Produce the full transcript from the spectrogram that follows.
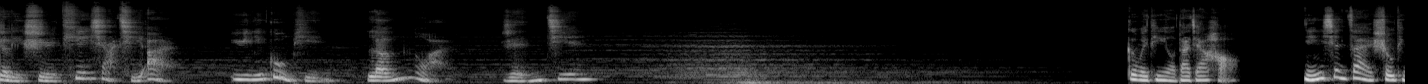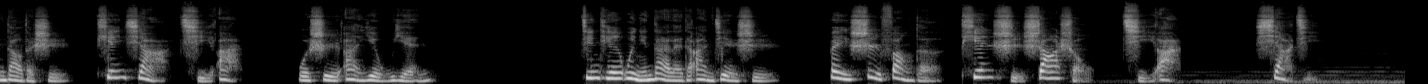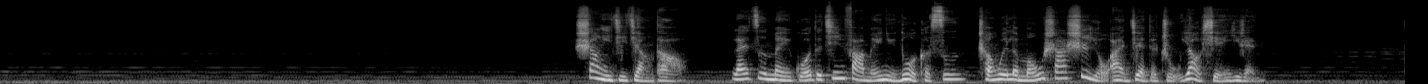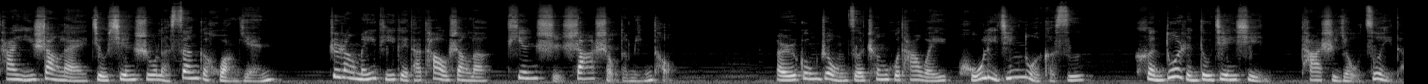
这里是《天下奇案》，与您共品冷暖人间。各位听友，大家好，您现在收听到的是《天下奇案》，我是暗夜无言。今天为您带来的案件是被释放的天使杀手奇案下集。上一集讲到，来自美国的金发美女诺克斯成为了谋杀室友案件的主要嫌疑人。她一上来就先说了三个谎言，这让媒体给她套上了“天使杀手”的名头，而公众则称呼她为“狐狸精诺克斯”。很多人都坚信她是有罪的。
